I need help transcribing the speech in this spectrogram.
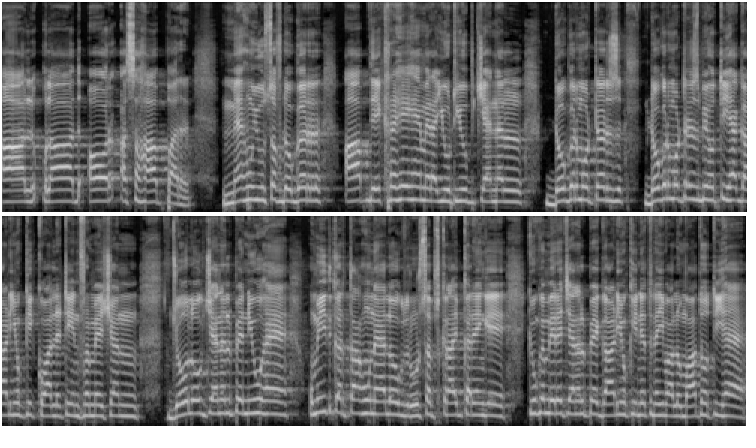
आल औलाद और असहाब पर। मैं हूँ यूसुफ डोगर। आप देख रहे हैं मेरा YouTube channel Dogar motors. Dogar motors में होती है गाड़ियों की क्वालिटी इन्फॉर्मेशन। जो लोग चैनल पे न्यू हैं, उम्मीद करता हूँ नए लोग ज़रूर सब्सक्राइब करेंगे, क्योंकि मेरे चैनल पे गाड़ियों की नित नई मालूम होती है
